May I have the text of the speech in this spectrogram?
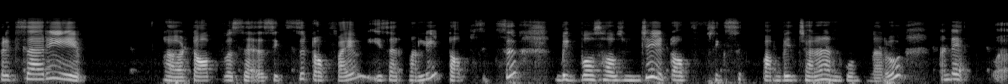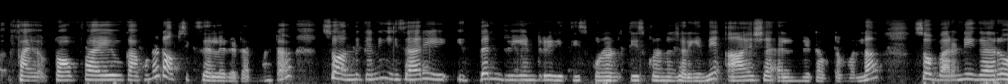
ప్రతిసారి టాప్ సిక్స్ టాప్ ఫైవ్ ఈసారి మళ్ళీ top six Bigg Boss house నుంచి టాప్ సిక్స్ పంపించాలని అనుకుంటున్నారు. అంటే ఫైవ్ టాప్ ఫైవ్ కాకుండా టాప్ సిక్స్ వెళ్ళేటట్టు అనమాట సో అందుకని ఈసారి ఇద్దరిని రీఎంట్రీ తీసుకున్న తీసుకోవడం జరిగింది. ఆయుష ఎలిమినేట్ అవ్వటం వల్ల. సో భరణి గారు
